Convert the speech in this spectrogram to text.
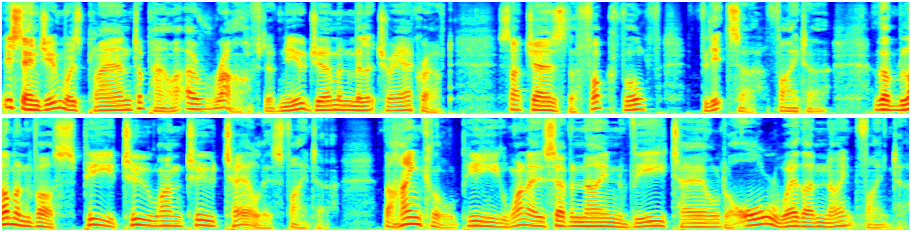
This engine was planned to power a raft of new German military aircraft, such as the Focke-Wulf Flitzer fighter, the Blohm & Voss P-212 tailless fighter, the Heinkel P-1079 V-tailed all-weather night fighter,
